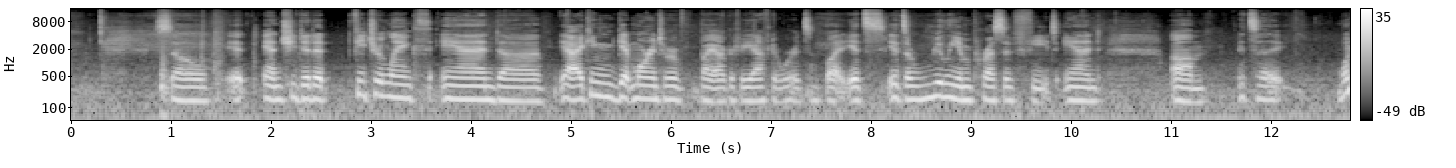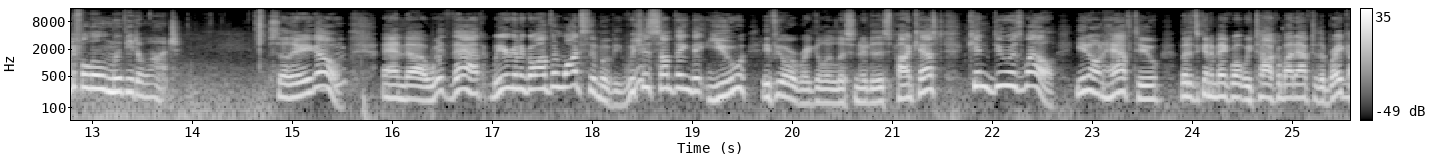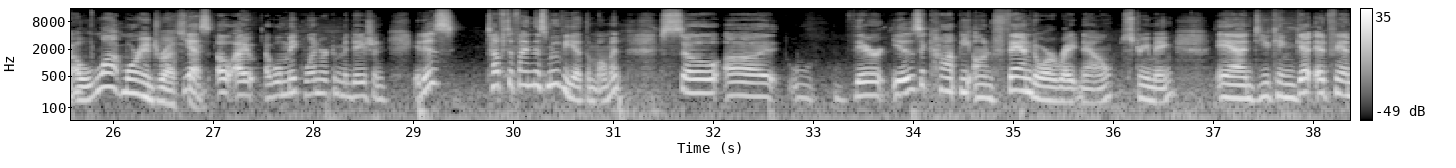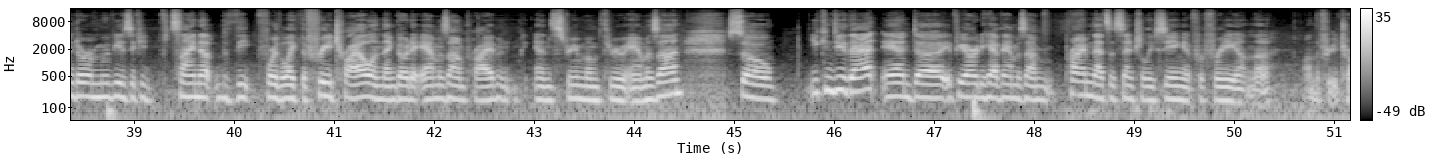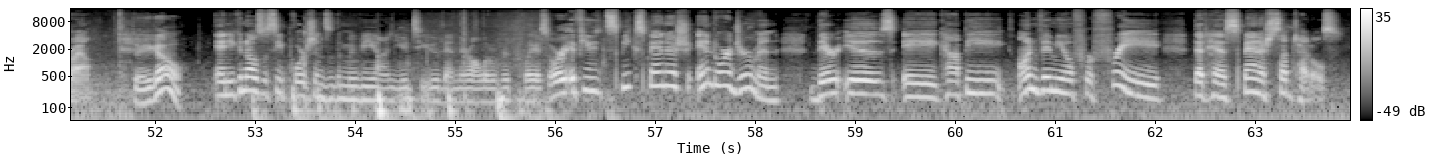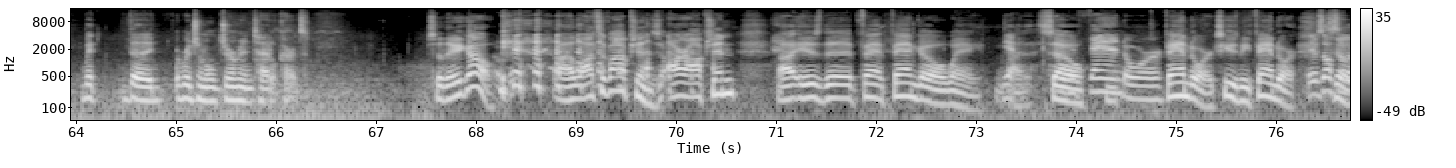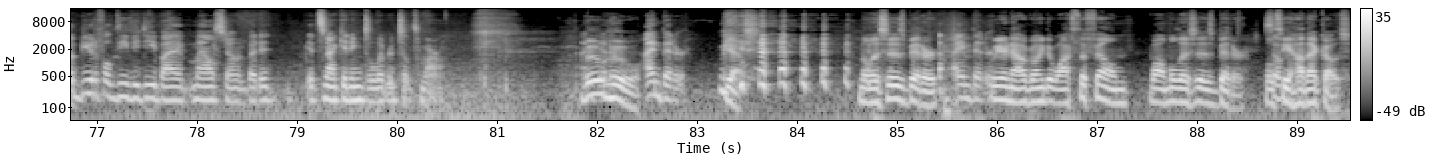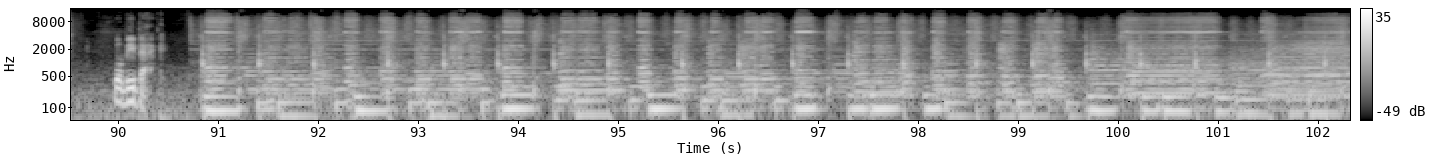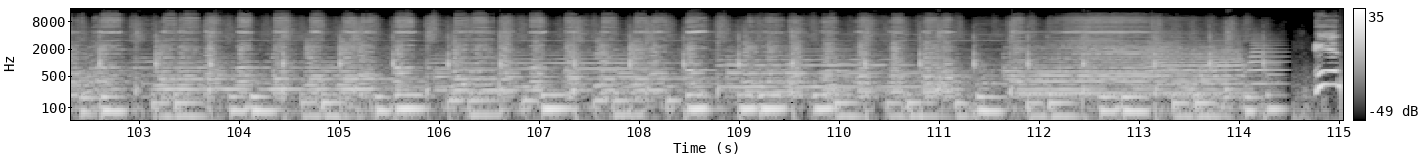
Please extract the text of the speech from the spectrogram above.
So it, and she did it feature length, and uh, yeah, I can get more into her biography afterwards. But it's it's a really impressive feat, and um, it's a wonderful little movie to watch. So there you go. And uh, with that, we are going to go off and watch the movie, which is something that you, if you're a regular listener to this podcast, can do as well. You don't have to, but it's going to make what we talk about after the break a lot more interesting. Yes. Oh, I, I will make one recommendation. It is tough to find this movie at the moment. So uh, there is a copy on Fandor right now, streaming, and you can get at Fandor movies if you sign up the, for like the free trial and then go to Amazon Prime and, and stream them through Amazon. So you can do that, and uh, if you already have Amazon Prime, that's essentially seeing it for free on the on the free trial. There you go. And you can also see portions of the movie on YouTube, and they're all over the place. Or if you speak Spanish and/or German, there is a copy on Vimeo for free that has Spanish subtitles with the original German title cards. So there you go. uh, lots of options. Our option uh, is the fa- Fango way. Yeah. Uh, so Fandor. Fandor, excuse me, Fandor. There's also So- a beautiful DVD by Milestone, but it it's not getting delivered till tomorrow. Boo hoo. I'm bitter. Yes. Melissa is bitter. I'm bitter. We are now going to watch the film while Melissa is bitter. We'll So see how that goes. We'll be back.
